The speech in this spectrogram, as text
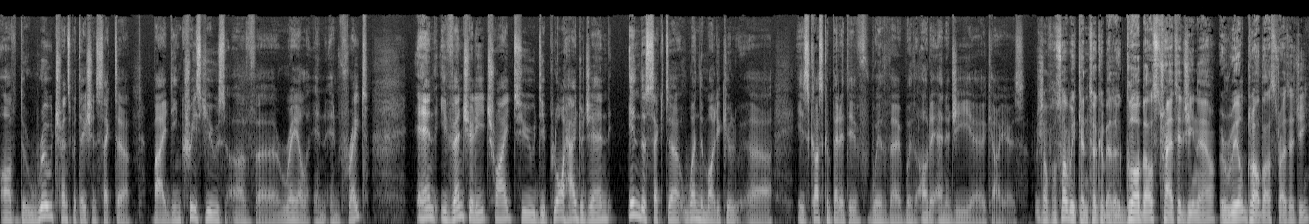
of the road transportation sector by the increased use of uh, rail and, and freight, and eventually try to deploy hydrogen in the sector when the molecule uh, is cost competitive with uh, with other energy uh, carriers. Jean-François, we can talk about a global strategy now, a real global strategy.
